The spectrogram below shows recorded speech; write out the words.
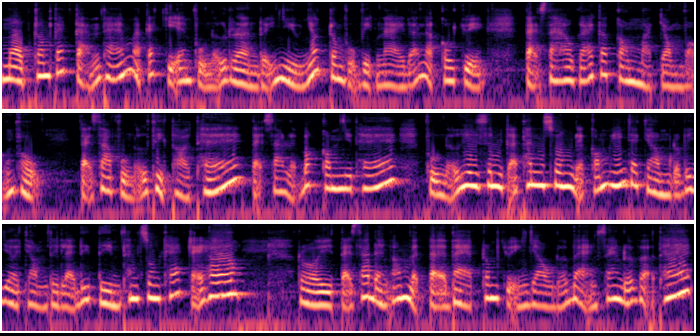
Một trong các cảm thán mà các chị em phụ nữ rền rỉ nhiều nhất trong vụ việc này đó là câu chuyện tại sao gái có công mà chồng vẫn phụ tại sao phụ nữ thiệt thòi thế? Tại sao lại bất công như thế? Phụ nữ hy sinh cả thanh xuân để cống hiến cho chồng rồi bây giờ chồng thì lại đi tìm thanh xuân khác trẻ hơn. Rồi tại sao đàn ông lại tệ bạc trong chuyện giàu đổi bạn sang đổi vợ thế?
